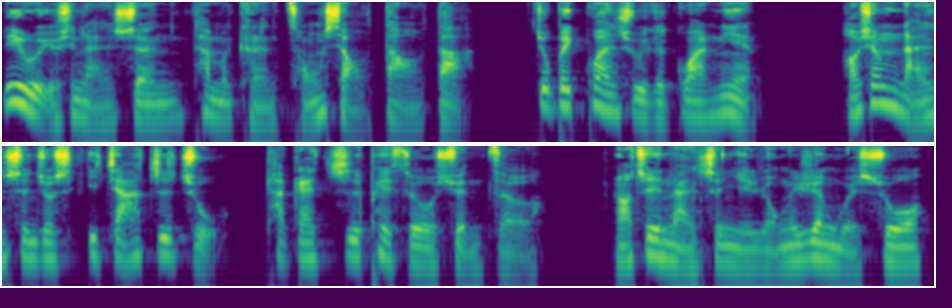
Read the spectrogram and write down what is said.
例如有些男生，他们可能从小到大就被灌输一个观念，好像男生就是一家之主，他该支配所有选择。然后这些男生也容易认为说，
